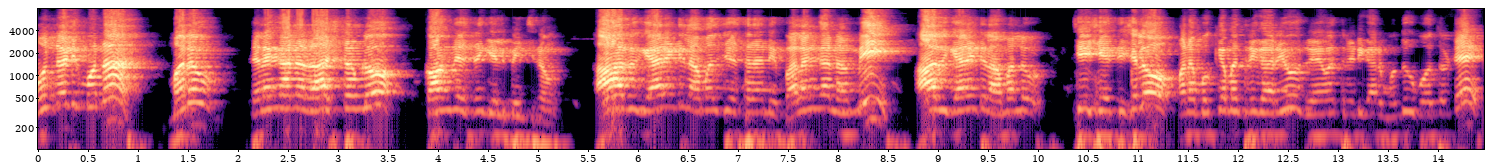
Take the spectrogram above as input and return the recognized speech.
మొన్నటి మొన్న మనం తెలంగాణ రాష్ట్రంలో కాంగ్రెస్ని గెలిపించినాం. ఆరు గ్యారెంటీలు అమలు చేస్తారని బలంగా నమ్మి ఆరు గ్యారెంటీలు అమలు చేసే దిశలో మన ముఖ్యమంత్రి గారు రేవంత్ రెడ్డి గారు ముందుకు పోతుంటే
